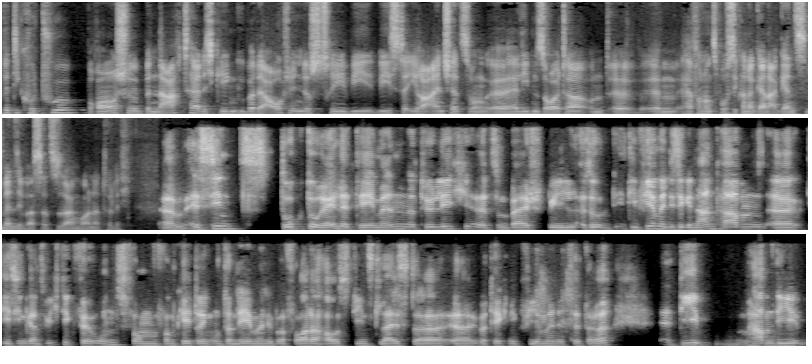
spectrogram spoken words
wird die Kulturbranche benachteiligt gegenüber der Autoindustrie? Wie, wie ist da Ihre Einschätzung, äh, Herr Liebenseuter? Und äh, ähm, Herr von Hunsbruch, Sie können da gerne ergänzen, wenn Sie was dazu sagen wollen, natürlich. Ähm, es sind strukturelle Themen natürlich, äh, zum Beispiel, also die, die, Firmen, die Sie genannt haben, äh, die sind ganz wichtig für uns, vom, vom Catering-Unternehmen über Vorderhaus, Dienstleister, äh, über Technikfirmen etc die haben die,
